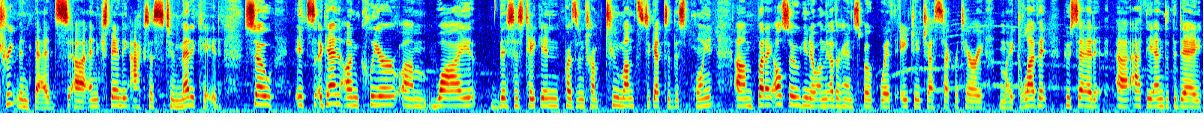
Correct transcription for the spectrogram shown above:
treatment beds uh, and expanding access to Medicaid. So it's again unclear um, why this has taken President Trump two months to get to this point. Um, but I also, you know, on the other hand, spoke with HHS Secretary Mike Leavitt, who said uh, at the end of the day,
